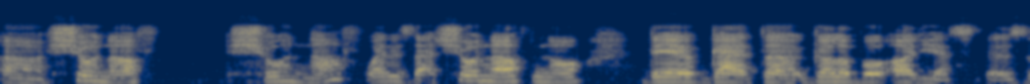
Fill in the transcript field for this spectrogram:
uh, sure enough, sure enough, what is that? Sure enough, no, they've got gullible audiences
